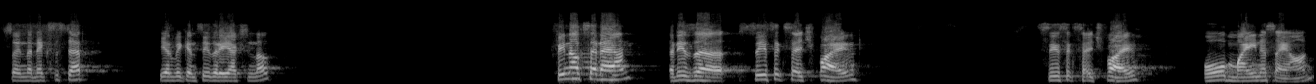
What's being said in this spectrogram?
So in the next step, here we can see the reaction now. Phenoxide ion, that is a C6H5, C6H5, O minus ion,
